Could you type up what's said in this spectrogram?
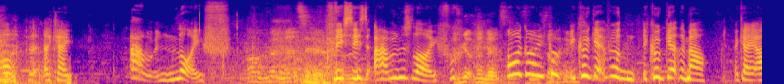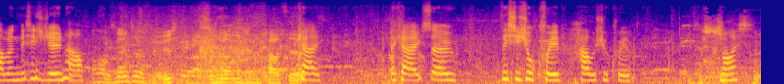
Oh, okay. Aaron life. oh, we. This is Aaron's life. We got the nets. Oh my god, he could, he could get them. He could get them out. Okay, Aaron, this is you now. Oh, I was going to the food. So I'm about it. Okay. Okay, so this is your crib. How is your crib? Nice.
